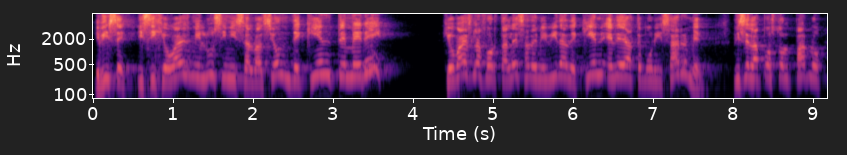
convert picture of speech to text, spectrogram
Y dice, y si Jehová es mi luz y mi salvación, ¿de quién temeré? Jehová es la fortaleza de mi vida, ¿de quién he de atemorizarme? Dice el apóstol Pablo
